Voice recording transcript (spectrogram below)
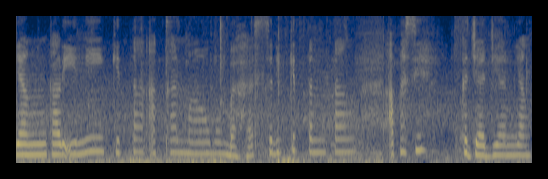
Yang kali ini kita akan mau membahas sedikit tentang Apa sih kejadian yang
